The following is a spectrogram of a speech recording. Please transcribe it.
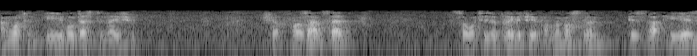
And what an evil destination. Sheikh Fawzan said, so what is obligatory upon the Muslim is that he is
